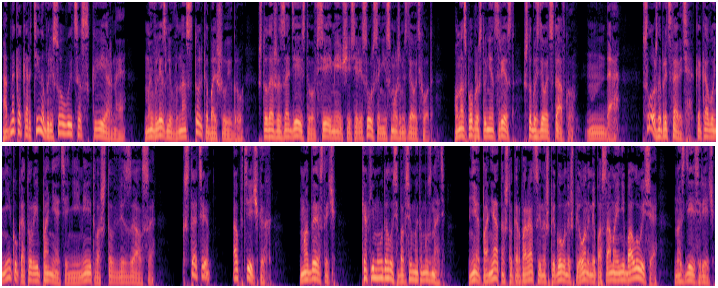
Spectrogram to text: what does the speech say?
Однако картина вырисовывается скверная. Мы влезли в настолько большую игру, что даже задействовав все имеющиеся ресурсы, не сможем сделать ход. У нас попросту нет средств, чтобы сделать ставку. М-да. Сложно представить, каково Нику, который понятия не имеет, во что ввязался. Кстати, о птичках. Модестыч. Как ему удалось обо всем этом узнать? Нет, понятно, что корпорации нашпигованы шпионами по самое не балуйся. Но здесь речь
